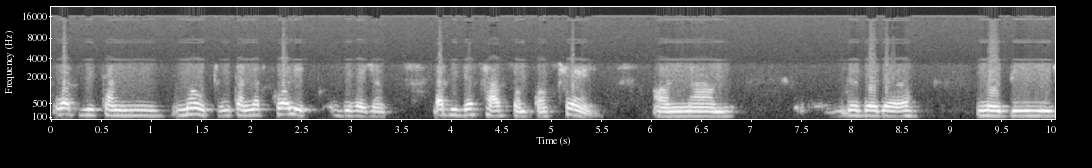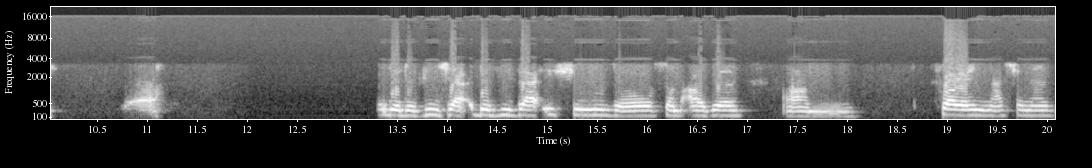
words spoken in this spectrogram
what we can note, we cannot call it divergence, but we just have some constraints on um, the, the, the, maybe uh, the, the, visa, the visa issues or some other um, foreign nationals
